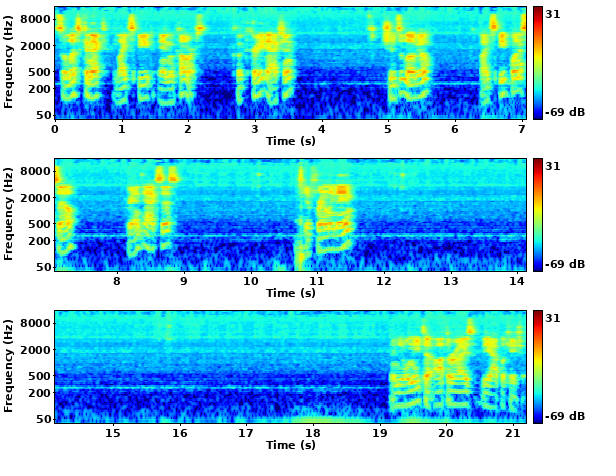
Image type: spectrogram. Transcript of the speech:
So let's connect Lightspeed and WooCommerce. Click Create Action, choose a logo, Lightspeed Point of Sale, grant access, give friendly name, and you will need to authorize the application.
